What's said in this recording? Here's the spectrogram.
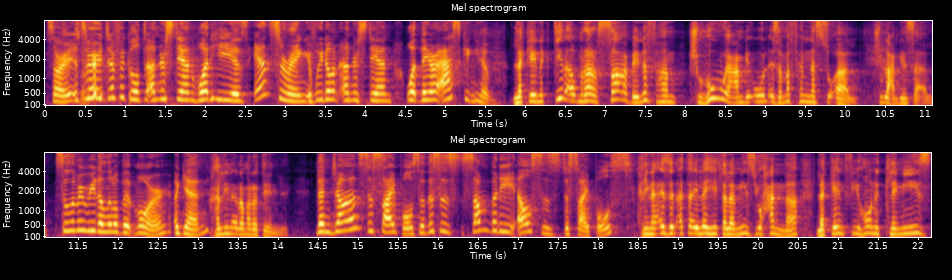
Sorry, it's Sorry. very difficult to understand what he is answering if we don't understand what they are asking him. لكن كثير امرار صعبه نفهم شو هو عم بيقول اذا ما فهمنا السؤال شو اللي عم ينسال So let me read a little bit more again. خليني اقرا مره ثانية Then John's disciples, so this is somebody else's disciples, حينئذ اتى اليه تلاميذ يوحنا لكن في هون تلاميذ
